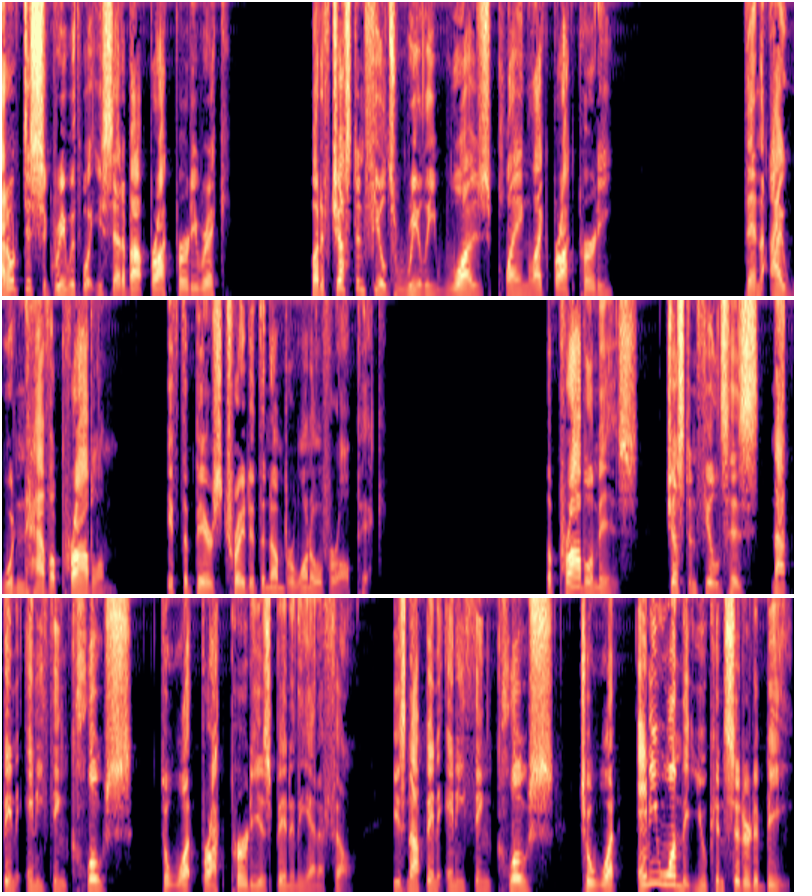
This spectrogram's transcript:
I don't disagree with what you said about Brock Purdy, Rick. But if Justin Fields really was playing like Brock Purdy, then I wouldn't have a problem if the Bears traded the number one overall pick. The problem is, Justin Fields has not been anything close to what Brock Purdy has been in the NFL. He's not been anything close to what anyone that you consider to be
